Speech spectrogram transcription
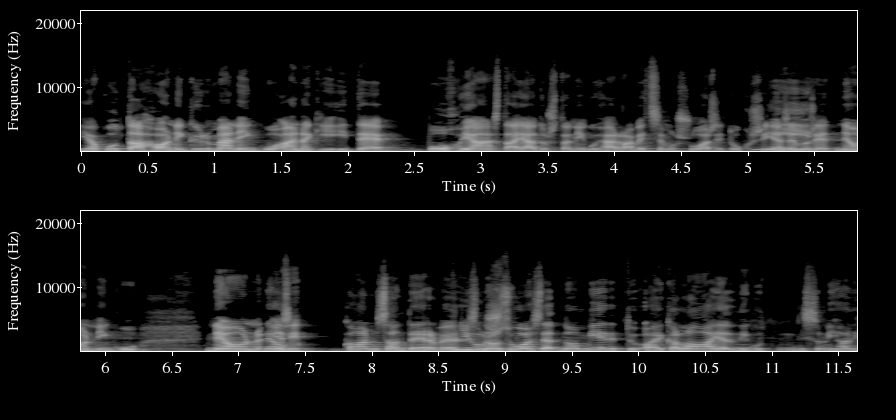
joku taho, niin kyllä mä niinku ainakin itse pohjaan sitä ajatusta niinku ihan ravitsemussuosituksiin ja Niin. semmoisia, että ne on niinku, ne on, Ne ja on sit, kansanterveydellistä, ne on suositeltu, ne on mietitty aika laaja, niin kuin, niissä on ihan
